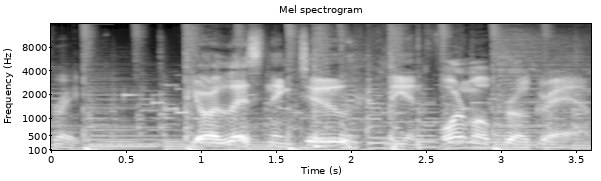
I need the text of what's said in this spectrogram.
Great. You're listening to the Informal Program.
